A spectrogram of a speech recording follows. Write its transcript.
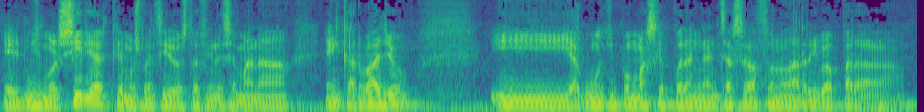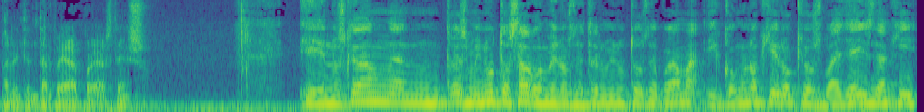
el mismo el Siria que hemos vencido este fin de semana en Carballo y algún equipo más que pueda engancharse a la zona de arriba para, para intentar pelear por el ascenso. Eh, nos quedan eh, tres minutos, algo menos de tres minutos de programa, y como no quiero que os vayáis de aquí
